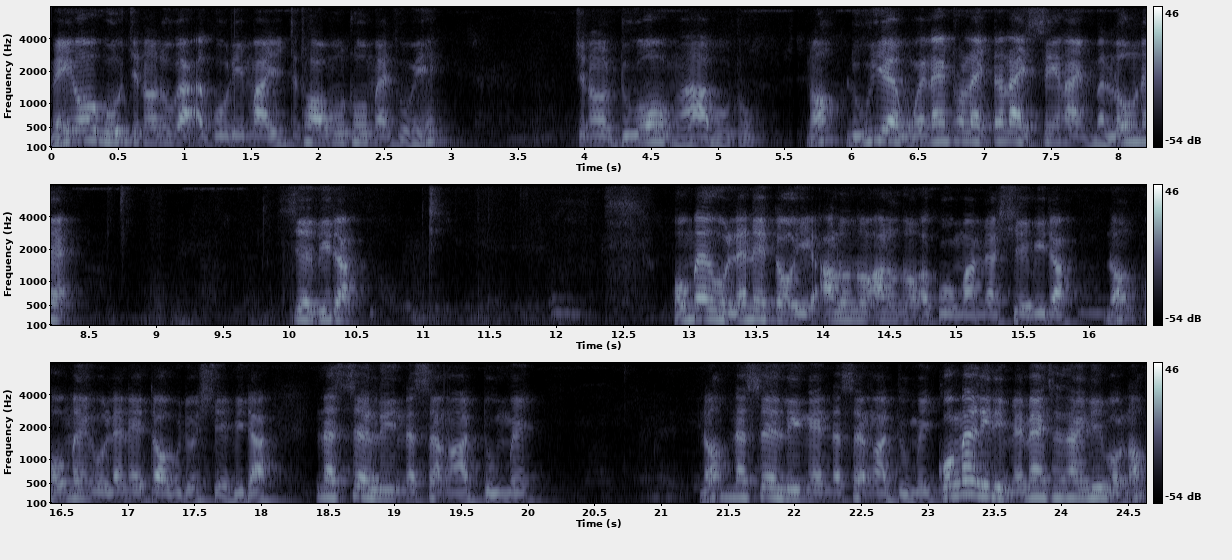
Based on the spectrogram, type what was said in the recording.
main all ကိုကျွန်တော်တို့ကအကိုဒီမကြီးတစ်ထောင်ဖို့ထိုးမှတ်ဆိုရင်ကျွန်တော်ဒူအော900ဖို့ထိုးနော်လူရဲ့ဝင်လိုက်ထွက်လိုက်တက်လိုက်ဆင်းလိုက်မလုံးနဲ့ရှယ်ပေးတာ ဖုံးမဲကိုလက်နဲ့တောက်ရေးအားလုံးသောအားလုံးသောအကိုမများရှယ်ပေးတာနော်ဖုံးမဲကိုလက်နဲ့တောက်ပြီးတော့ရှယ်ပေးတာ24 25ဒူမဲနော်24နဲ့25ဒူမဲကွန်မန့်လေးတွေမြန်မြန်ဆန်ဆန်လေးပေါ့နော်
